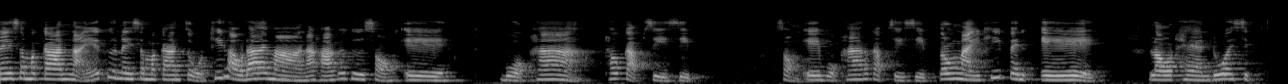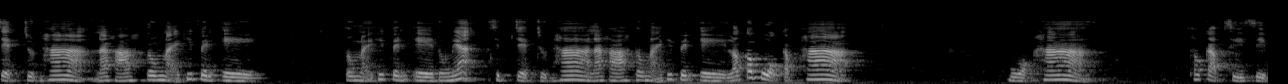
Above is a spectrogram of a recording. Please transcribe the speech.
ในสมการไหนก็คือในสมการโจทย์ที่เราได้มานะคะ ก็คือ 2a บวก 5 เท่ากับ 40 2a บวก5เท่ากับ 40 ตรงไหนที่เป็น a เราแทนด้วย 17.5 นะคะ ตรงไหนที่เป็น a ตรงไหนที่เป็น a ตรงเนี้ย 17.5 นะคะ ตรงไหนที่เป็น a แล้วก็บวกกับ 5 บวก 5 เท่ากับ 40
